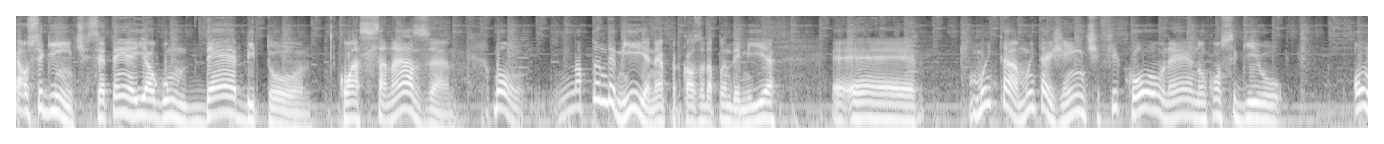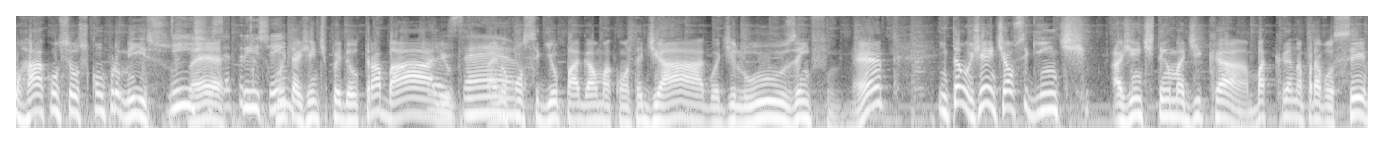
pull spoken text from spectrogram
É o seguinte, você tem aí algum débito com a Sanasa? Bom, na pandemia, né? Por causa da pandemia, é, é, muita, muita gente ficou, né? Não conseguiu honrar com seus compromissos, Ixi, né? isso é triste, hein? Muita gente perdeu o trabalho, é. aí não conseguiu pagar uma conta de água, de luz, enfim, né? Então, gente, é o seguinte, a gente tem uma dica bacana para você.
